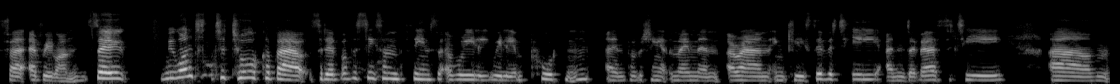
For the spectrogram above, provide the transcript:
for everyone. So we wanted to talk about sort of obviously some of the themes that are really really important in publishing at the moment around inclusivity and diversity um,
